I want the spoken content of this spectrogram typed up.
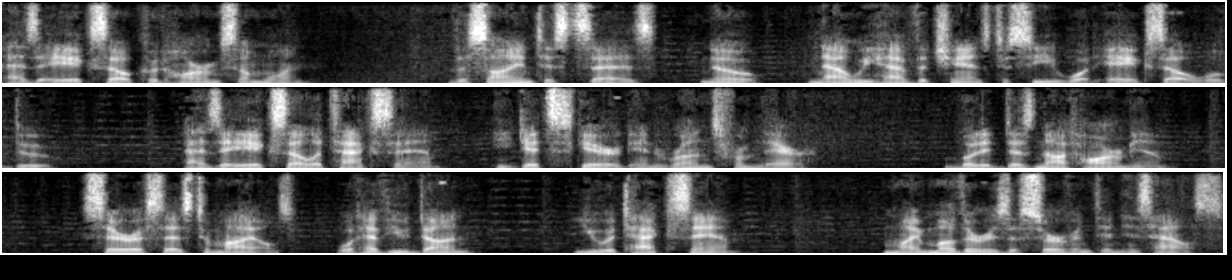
As AXL could harm someone. The scientist says, no, now we have the chance to see what AXL will do. As AXL attacks Sam, he gets scared and runs from there. But it does not harm him. Sarah says to Miles, What have you done? You attacked Sam. My mother is a servant in his house.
